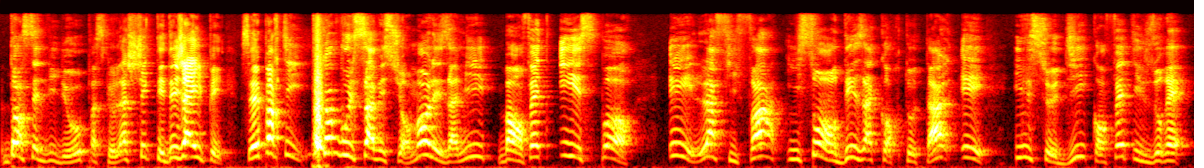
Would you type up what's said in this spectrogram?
dans cette vidéo parce que là, je sais que tu es déjà hypé. C'est parti Comme vous le savez sûrement, les amis, bah en fait, eSport et la FIFA, ils sont en désaccord total et il se dit qu'en fait, ils auraient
